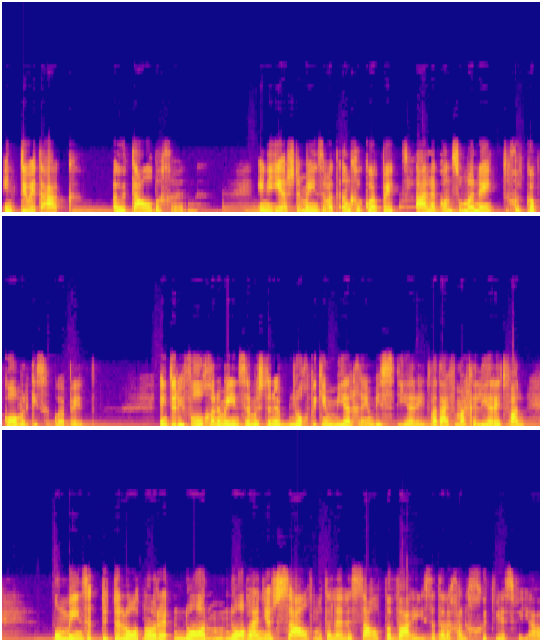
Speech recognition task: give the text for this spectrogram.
En toe het ek 'n hotel begin En die eerste mense wat ingekoop het, hulle kon sommer net goedkoop kamertjies gekoop het. En toe die volgende mense moes toe nou nog bietjie meer geïnvesteer het, wat hy vir my geleer het van om mense toe te laat na na naby aan jouself moet hulle hulle self bewys dat hulle gaan goed wees vir jou.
